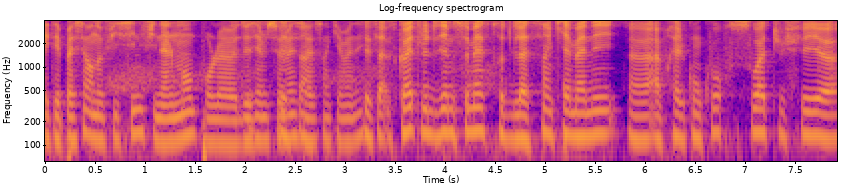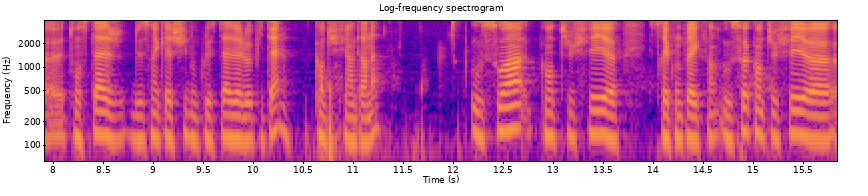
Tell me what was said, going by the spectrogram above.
et t'es passé en officine finalement pour le deuxième semestre ça. de la cinquième année? C'est ça. Parce qu'en fait, le deuxième semestre de la cinquième année euh, après le concours, soit tu fais euh, ton stage de 5 HU, donc le stage à l'hôpital, quand tu fais internat, ou soit quand tu fais, euh, c'est très complexe, hein, ou soit quand tu fais euh,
